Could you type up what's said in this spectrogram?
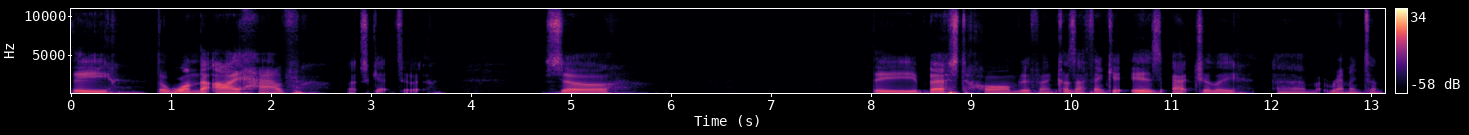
the the one that I have, let's get to it. So the best home defense because I think it is actually um, Remington.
